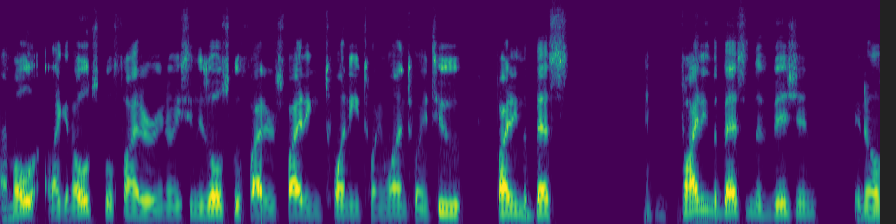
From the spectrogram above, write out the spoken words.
I'm old, like an old school fighter. You know, you seen these old school fighters fighting 20, 21, 22, fighting the best, fighting the best in the division. You know,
